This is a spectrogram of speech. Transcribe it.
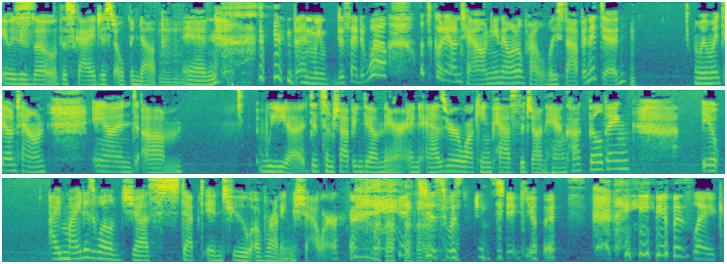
it was as though the sky just opened up, and then we decided, well, let's go downtown. You know, it'll probably stop, and it did. we went downtown, and um, we uh, did some shopping down there. And as we were walking past the John Hancock building, it I might as well have just stepped into a running shower. it just was ridiculous. he was like,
